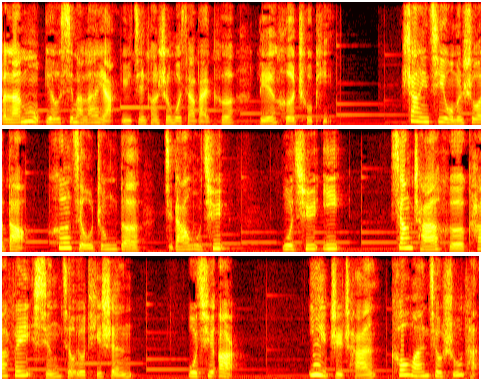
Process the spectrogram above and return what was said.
本栏目由喜马拉雅与健康生活小百科联合出品。上一期我们说到喝酒中的几大误区：误区一，香茶和咖啡醒酒又提神；误区二，一指禅抠完就舒坦。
